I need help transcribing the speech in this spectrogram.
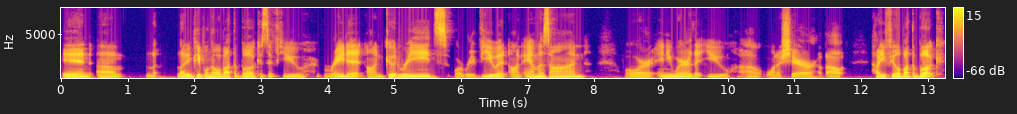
in um, l- letting people know about the book is if you rate it on Goodreads or review it on Amazon or anywhere that you uh, want to share about how you feel about the book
